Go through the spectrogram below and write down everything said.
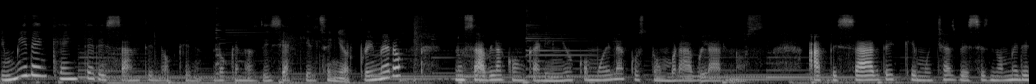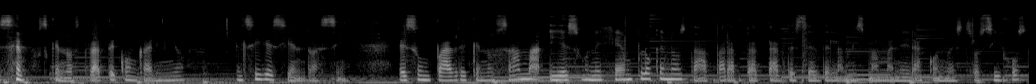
Y miren qué interesante lo que, lo que nos dice aquí el Señor. Primero, nos habla con cariño como Él acostumbra a hablarnos. A pesar de que muchas veces no merecemos que nos trate con cariño, él sigue siendo así. Es un Padre que nos ama y es un ejemplo que nos da para tratar de ser de la misma manera con nuestros hijos,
